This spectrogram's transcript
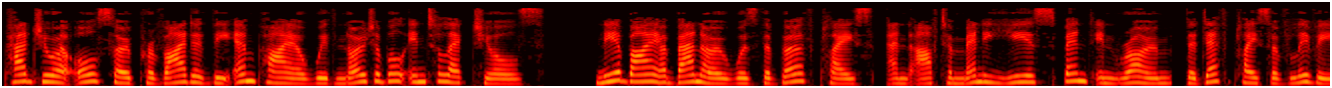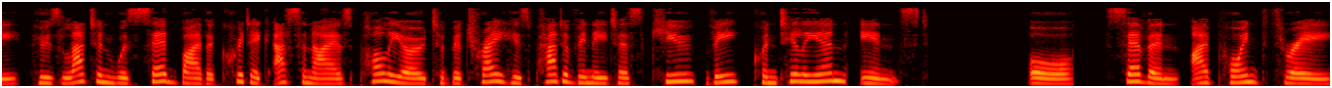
Padua also provided the empire with notable intellectuals. Nearby Abano was the birthplace, and after many years spent in Rome, the deathplace of Livy, whose Latin was said by the critic Asinius Pollio to betray his Patavinitas q. v. Quintilian, inst. or 7, I.3.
